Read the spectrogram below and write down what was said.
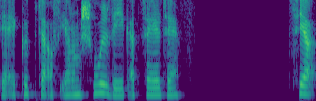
der Ägypter auf ihrem Schulweg erzählte. Tja,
